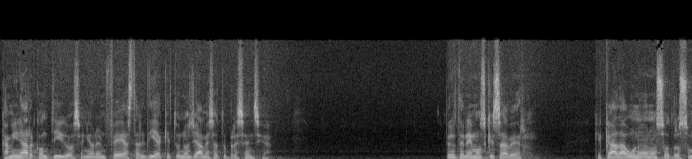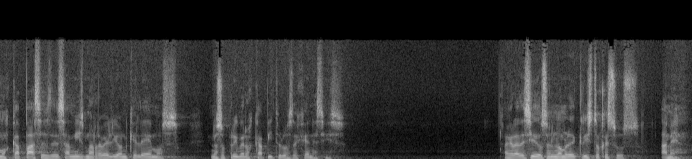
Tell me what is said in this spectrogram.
caminar contigo, Señor, en fe hasta el día que tú nos llames a tu presencia. Pero tenemos que saber que cada uno de nosotros somos capaces de esa misma rebelión que leemos en esos primeros capítulos de Génesis. Agradecidos en el nombre de Cristo Jesús. Amén.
